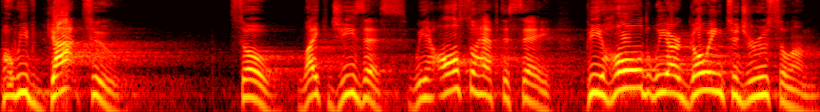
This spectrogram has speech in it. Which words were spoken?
but we've got to. So, like Jesus, we also have to say, Behold, we are going to Jerusalem.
